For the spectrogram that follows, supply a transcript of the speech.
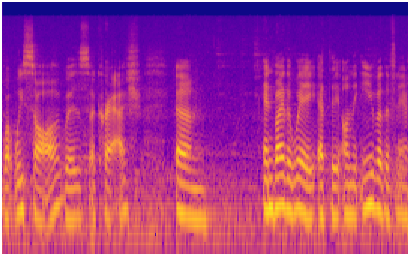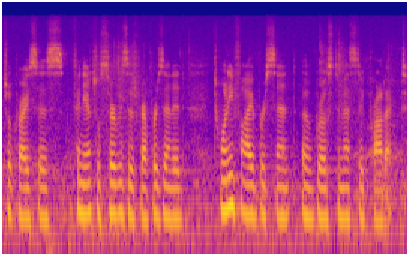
what we saw was a crash. Um, and by the way, at the, on the eve of the financial crisis, financial services represented 25% of gross domestic product.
